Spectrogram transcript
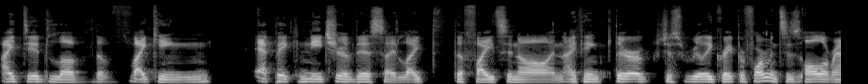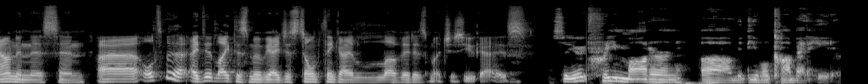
I did love the Viking epic nature of this. I liked the fights and all, and I think there are just really great performances all around in this. And uh, ultimately, I did like this movie. I just don't think I love it as much as you guys. So you're a pre-modern uh, medieval combat hater.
